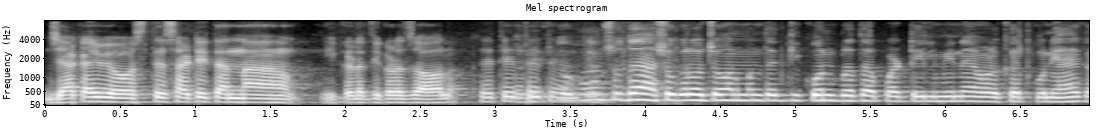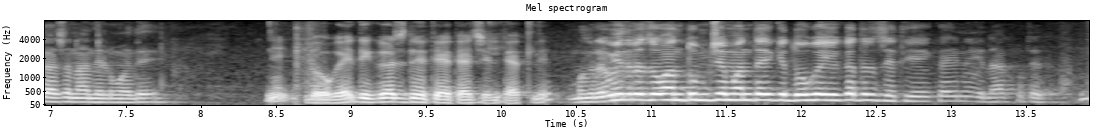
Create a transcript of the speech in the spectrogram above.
ज्या काही व्यवस्थेसाठी त्यांना इकडं तिकडं जावं लागतं. ते ते ते होऊन सुद्धा अशोकराव चव्हाण म्हणतात की कोण प्रताप पाटील मी नाही ओळखत कोणी आहे का असं नांदेडमध्ये? नाही दोघंही दिग्गज नेते आहेत त्या जिल्ह्यातले. मग रवींद्र चव्हाण तुमचे म्हणताय की दोघं एकत्रच येते काही नाही दाखवत आहेत.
